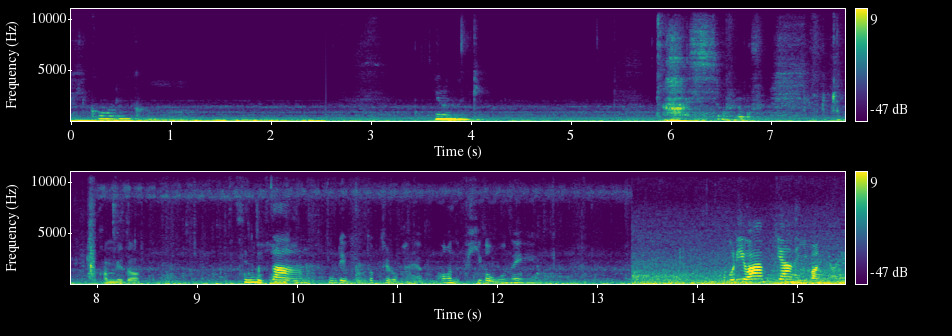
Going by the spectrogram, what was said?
귀걸이가 이런 느낌. 아씨 얼굴. 갑니다. 진짜 우리 목적지로 가요. 아 근데 비가 오네. 우리와 함께하는 이번 여행.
